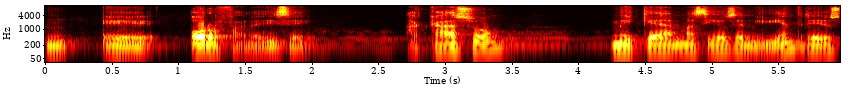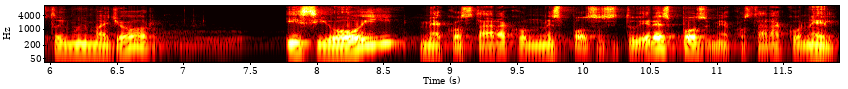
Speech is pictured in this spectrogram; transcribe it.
mm, eh, Orfa, le dice, ¿acaso me quedan más hijos en mi vientre? Yo estoy muy mayor. Y si hoy me acostara con un esposo, si tuviera esposo y me acostara con él,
